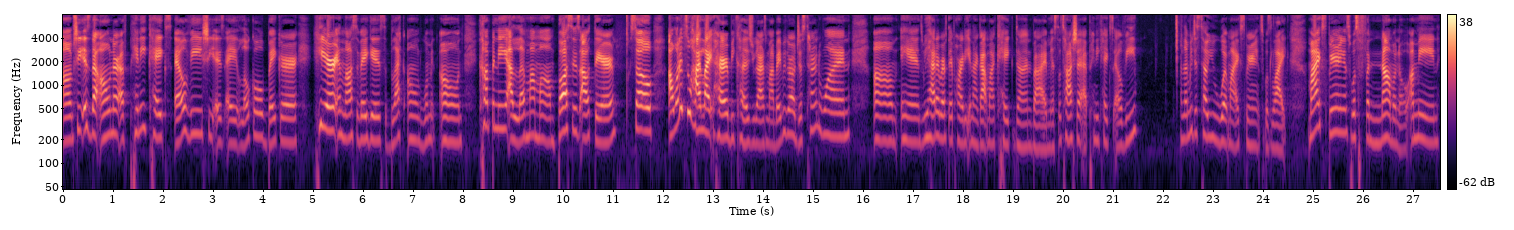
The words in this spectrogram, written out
um, she is the owner of Penny Cakes LV. She is a local baker here in Las Vegas, black owned, woman owned company. I love my mom. Bosses out there. So I wanted to highlight her because you guys, my baby girl just turned one, um, and we had a birthday party, and I got my cake done by Miss Latasha at Penny Cakes LV. Let me just tell you what my experience was like. My experience was phenomenal. I mean,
